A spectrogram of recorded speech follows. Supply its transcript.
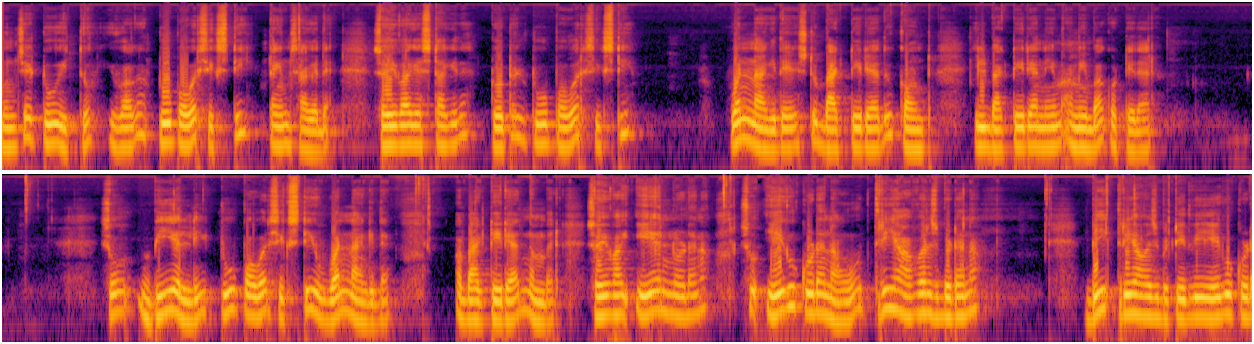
ಮುಂಚೆ ಟೂ ಇತ್ತು. ಇವಾಗ ಟೂ ಪವರ್ ಸಿಕ್ಸ್ಟಿ ಟೈಮ್ಸ್ ಆಗಿದೆ. ಸೊ ಇವಾಗ ಎಷ್ಟಾಗಿದೆ? Total two power sixty one ಆಗಿದೆ. ಎಷ್ಟು? ಬ್ಯಾಕ್ಟೀರಿಯಾದು ಕೌಂಟ್ ಇಲ್ಲಿ ಬ್ಯಾಕ್ಟೀರಿಯಾ ನೇಮ್ ಅಮೀಬಾ ಕೊಟ್ಟಿದ್ದಾರೆ. ಸೊ ಬಿಯಲ್ಲಿ ಟೂ ಪವರ್ ಸಿಕ್ಸ್ಟಿ ಒನ್ ಆಗಿದೆ. ಬ್ಯಾಕ್ಟೀರಿಯಾದ ನಂಬರ್ ಸೊ ಇವಾಗ ಎ ಅಲ್ಲಿ ನೋಡೋಣ. ಸೊ ಹೇಗೂ ಕೂಡ ನಾವು ತ್ರೀ ಅವರ್ಸ್ ಬಿಡೋಣ. ಬಿ ತ್ರೀ ಅವರ್ಸ್ ಬಿಟ್ಟಿದ್ವಿ. ಹೇಗೂ ಕೂಡ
